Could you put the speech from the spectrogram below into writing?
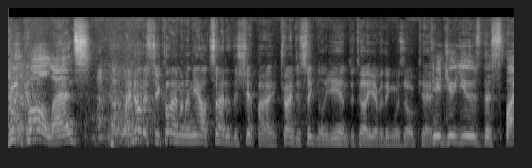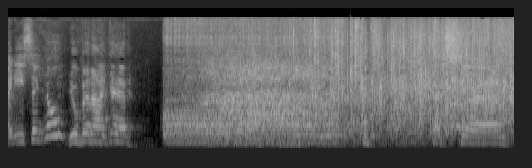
Good call, Lance. I noticed you climbing on the outside of the ship. I tried to signal you in to tell you everything was okay. Did you use the Spidey signal? You bet I did. Let's, uh...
